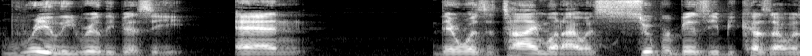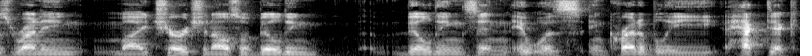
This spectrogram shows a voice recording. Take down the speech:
really, really busy. And there was a time when I was super busy because I was running my church and also building buildings, and it was incredibly hectic.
